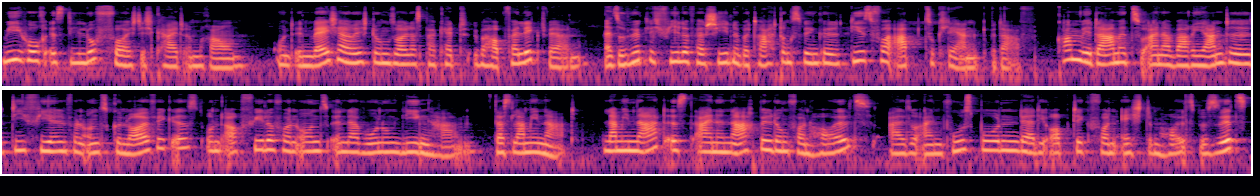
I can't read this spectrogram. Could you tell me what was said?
Wie hoch ist die Luftfeuchtigkeit im Raum? Und in welcher Richtung soll das Parkett überhaupt verlegt werden? Also wirklich viele verschiedene Betrachtungswinkel, die es vorab zu klären bedarf. Kommen wir damit zu einer Variante, die vielen von uns geläufig ist und auch viele von uns in der Wohnung liegen haben. Das Laminat. Laminat ist eine Nachbildung von Holz, also ein Fußboden, der die Optik von echtem Holz besitzt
